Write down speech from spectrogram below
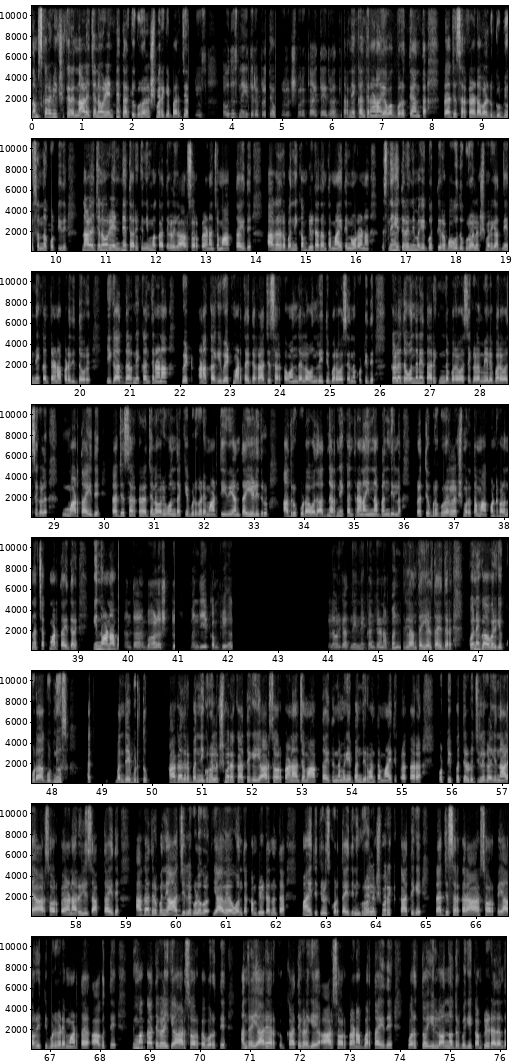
ನಮಸ್ಕಾರ ವೀಕ್ಷಕರೇ ನಾಳೆ ಜನವರಿ ಎಂಟನೇ ತಾರೀಕು ಗೃಹಲಕ್ಷ್ಮಿಯರಿಗೆ ಭರ್ಜರಿ ನ್ಯೂಸ್ ಹೌದು ಸ್ನೇಹಿತರೆ ಪ್ರತಿಯೊಬ್ಬ ಗೃಹಲಕ್ಷ್ಮಿಯರ ಕಾಯ್ತಾ ಇದ್ರು ಹದಿನಾರನೇ ಕಂತಿನ ಹಣ ಯಾವಾಗ ಬರುತ್ತೆ ಅಂತ. ರಾಜ್ಯ ಸರ್ಕಾರ ಡಬಲ್ ಗುಡ್ ನ್ಯೂಸ್ ಅನ್ನ ಕೊಟ್ಟಿದೆ. ನಾಳೆ ಜನವರಿ ಎಂಟನೇ ತಾರೀಕು ನಿಮ್ಮ ಖಾತೆಗಳಿಗೆ ಆರು ಸಾವಿರ ರೂಪಾಯಿ ಹಣ ಜಮಾ ಆಗ್ತಾ ಇದೆ. ಹಾಗಾದ್ರೆ ಬನ್ನಿ ಕಂಪ್ಲೀಟ್ ಆದಂತ ಮಾಹಿತಿ ನೋಡೋಣ. ಸ್ನೇಹಿತರೆ, ನಿಮಗೆ ಗೊತ್ತಿರಬಹುದು ಗೃಹಲಕ್ಷ್ಮರಿಗೆ ಹದಿನೈದನೇ ಕಂತಿನ ಹಣ ಪಡೆದಿದ್ದವರು. ಈಗ ಹದಿನಾರನೇ ಕಂತಿನ ಹಣ ವೇಟ್ ಹಣಕ್ಕಾಗಿ ವೇಟ್ ಮಾಡ್ತಾ ಇದ್ದಾರೆ. ರಾಜ್ಯ ಸರ್ಕಾರ ಒಂದಲ್ಲ ಒಂದು ರೀತಿ ಭರವಸೆಯನ್ನು ಕೊಟ್ಟಿದೆ. ಕಳೆದ ಒಂದನೇ ತಾರೀಕಿನಿಂದ ಭರವಸೆಗಳ ಮೇಲೆ ಭರವಸೆಗಳು ಮಾಡ್ತಾ ಇದೆ. ರಾಜ್ಯ ಸರ್ಕಾರ ಜನವರಿ ಒಂದಕ್ಕೆ ಬಿಡುಗಡೆ ಮಾಡ್ತೀವಿ ಅಂತ ಹೇಳಿದ್ರು. ಆದ್ರೂ ಕೂಡ ಹದಿನಾರನೇ ಕಂತಿನ ಹಣ ಇನ್ನ ಬಂದಿಲ್ಲ. ಪ್ರತಿಯೊಬ್ಬರು ಗೃಹಲಕ್ಷ್ಮಿಯರು ತಮ್ಮ ಅಕೌಂಟ್ ಗಳನ್ನ ಚೆಕ್ ಮಾಡ್ತಾ ಇದ್ದಾರೆ. ಇನ್ನು ಹಣ ಅಂತ ಬಹಳಷ್ಟು ಮಂದಿ ಕಂಪ್ಲೀಟ್ ಕೆಲವರಿಗೆ ಹದಿನೈದನೇ ಕಂತಿನ ಹಣ ಬಂದಿಲ್ಲ ಅಂತ ಹೇಳ್ತಾ ಇದ್ದಾರೆ. ಕೊನೆಗೂ ಅವರಿಗೆ ಕೂಡ ಗುಡ್ ನ್ಯೂಸ್ ಬಂದೇ ಬಿಡ್ತು. ಹಾಗಾದ್ರೆ ಬನ್ನಿ, ಗೃಹಲಕ್ಷ್ಮಿಯರ ಖಾತೆಗೆ ಆರ್ ಸಾವಿರ ರೂಪಾಯಿ ಹಣ ಜಮಾ ಆಗ್ತಾ ಇದೆ. ನಮಗೆ ಬಂದಿರುವಂತ ಮಾಹಿತಿ ಪ್ರಕಾರ ಒಟ್ಟು ಇಪ್ಪತ್ತೆರಡು ಜಿಲ್ಲೆಗಳಿಗೆ ನಾಳೆ ಆರ್ ಸಾವಿರ ರೂಪಾಯಿ ಹಣ ರಿಲೀಸ್ ಆಗ್ತಾ ಇದೆ. ಹಾಗಾದ್ರೆ ಬನ್ನಿ, ಆ ಜಿಲ್ಲೆಗಳು ಯಾವ್ಯಾವು ಅಂತ ಕಂಪ್ಲೀಟ್ ಆದಂತ ಮಾಹಿತಿ ತಿಳಿಸ್ಕೊಡ್ತಾ ಇದ್ದೀನಿ. ಗೃಹಲಕ್ಷ್ಮಿಯರ ಖಾತೆಗೆ ರಾಜ್ಯ ಸರ್ಕಾರ ಆರ್ ಸಾವಿರ ರೂಪಾಯಿ ಯಾವ ರೀತಿ ಬಿಡುಗಡೆ ಮಾಡ್ತಾ ಆಗುತ್ತೆ, ನಿಮ್ಮ ಖಾತೆಗಳಿಗೆ ಆರ್ ಸಾವಿರ ರೂಪಾಯಿ ಬರುತ್ತೆ, ಅಂದ್ರೆ ಯಾರ್ಯಾರ ಖಾತೆಗಳಿಗೆ ಆರ್ ಸಾವಿರ ರೂಪಾಯಿ ಹಣ ಬರ್ತಾ ಇದೆ, ಬರುತ್ತೋ ಇಲ್ಲೋ ಅನ್ನೋದ್ರ ಬಗ್ಗೆ ಕಂಪ್ಲೀಟ್ ಆದಂತ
